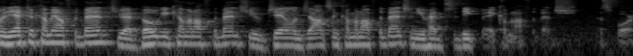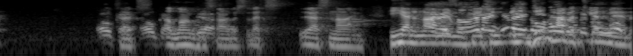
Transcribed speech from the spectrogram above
Onyeka coming off the bench, you had Bogey coming off the bench, you have Jalen Johnson coming off the bench, and you had Saddiq Bey coming off the bench. That's four. Okay, so that's okay. Along the yeah. starters, so that's that's nine. He had a nine man so rotation. It ain't, it he didn't have a ten man.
